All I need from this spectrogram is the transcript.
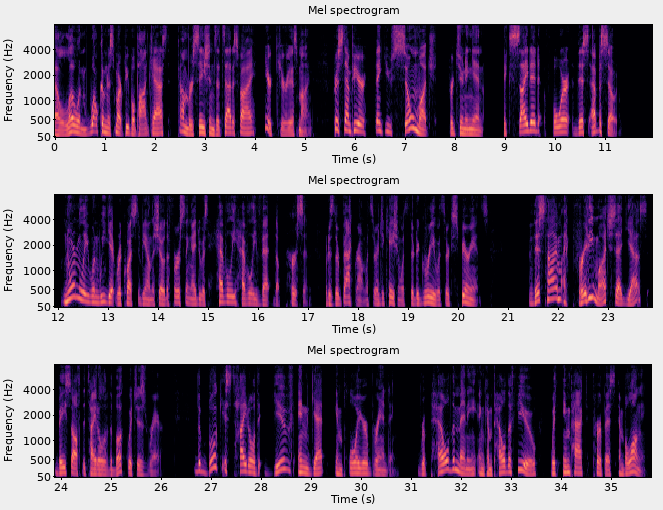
Hello and welcome to Smart People Podcast, conversations that satisfy your curious mind. Chris Stemp here. Thank you so much for tuning in. Excited for this episode. Normally, when we get requests to be on the show, the first thing I do is heavily, heavily vet the person. What is their background? What's their education? What's their degree? What's their experience? This time, I pretty much said yes based off the title of the book, which is rare. The book is titled Give and Get Employer Branding Repel the Many and Compel the Few with Impact, Purpose, and Belonging.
